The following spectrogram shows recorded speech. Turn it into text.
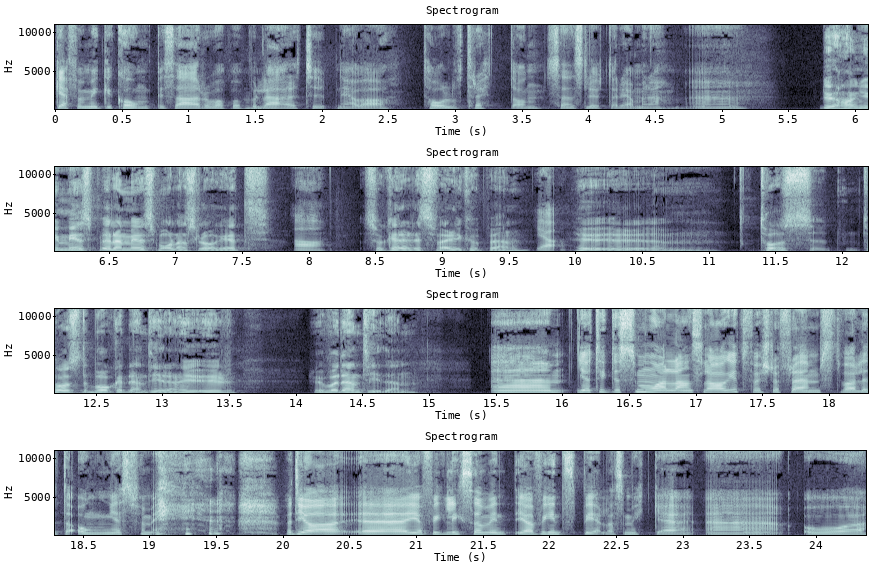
skaffa mycket kompisar och vara populär mm. typ när jag var 12-13, sen slutade jag med det. Uh. Du hann ju med spela med Smålandslaget, Ja, så kallade Sverigecupen. ja. Hur, um, ta, oss, ta oss tillbaka till den tiden. Hur, hur, hur var den tiden? Ehm, jag tyckte smålandslaget först och främst var lite ångest för mig. att jag, eh, jag, fick liksom inte, jag fick inte spela så mycket. eh, och, nej,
